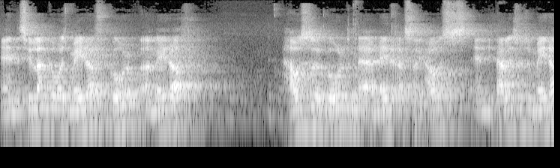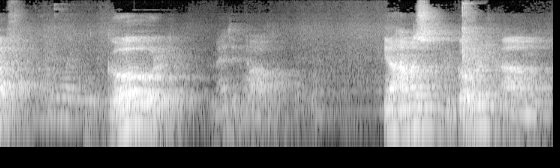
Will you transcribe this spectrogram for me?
And Sri Lanka was made of gold, uh, made of houses of gold, uh, made, uh, sorry, house and the palaces were made of gold. Imagine, wow. You know how much the gold, um,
